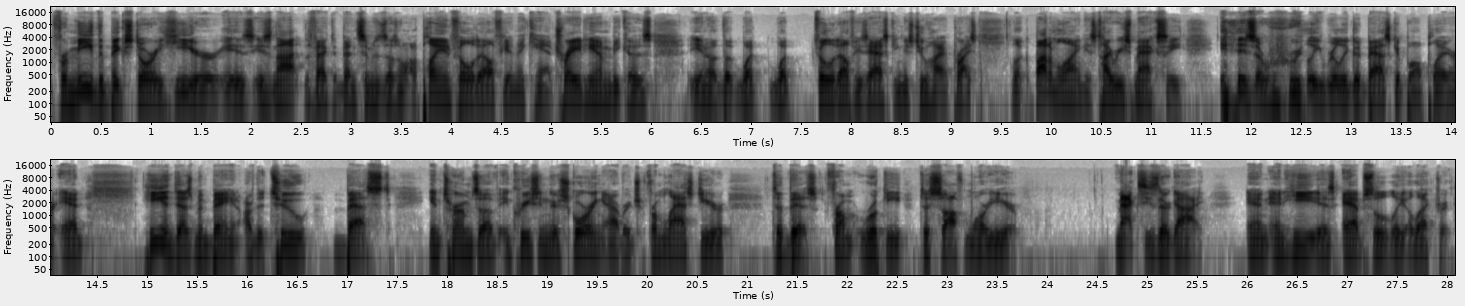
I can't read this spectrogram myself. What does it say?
for me, the big story here is is not the fact that Ben Simmons doesn't want to play in Philadelphia and they can't trade him because you know the what what Philadelphia's asking is too high a price. Look, bottom line is Tyrese Maxey is a really really good basketball player, and he and Desmond Bane are the two best in terms of increasing their scoring average from last year to this, from rookie to sophomore year. Maxey's their guy and and he is absolutely electric.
